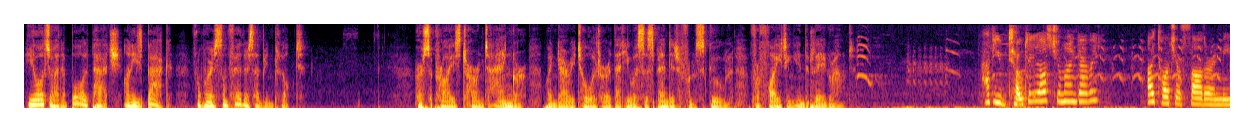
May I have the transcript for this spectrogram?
He also had a bald patch on his back from where some feathers had been plucked. Her surprise turned to anger when Gary told her that he was suspended from school for fighting in the playground. Have you totally lost your mind, Gary? I thought your father and me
